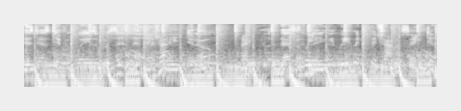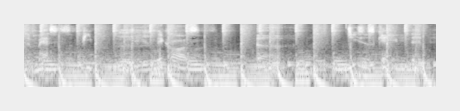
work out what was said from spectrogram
It's just different ways of presenting it. That's right. You know? Right. That's but the we, thing. We, we, we're trying to say to the masses of people mm-hmm. because uh, Jesus came that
